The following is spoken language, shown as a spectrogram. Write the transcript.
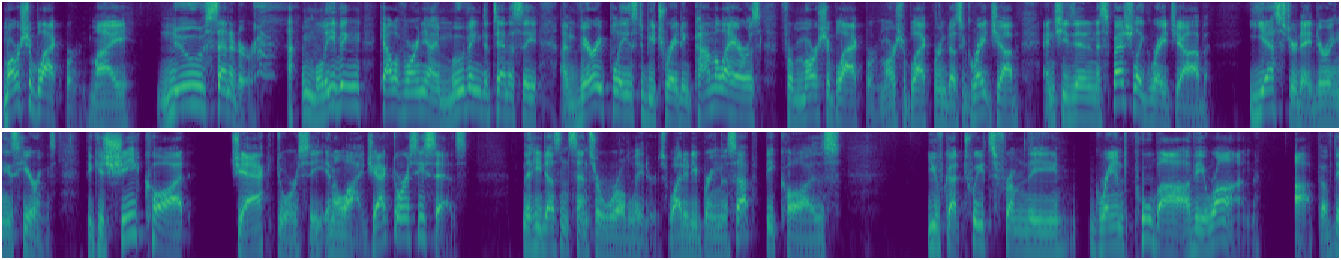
Marsha Blackburn, my new senator. I'm leaving California. I'm moving to Tennessee. I'm very pleased to be trading Kamala Harris for Marsha Blackburn. Marsha Blackburn does a great job, and she did an especially great job yesterday during these hearings because she caught Jack Dorsey in a lie. Jack Dorsey says that he doesn't censor world leaders. Why did he bring this up? Because you've got tweets from the Grand Poobah of Iran up, of the,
